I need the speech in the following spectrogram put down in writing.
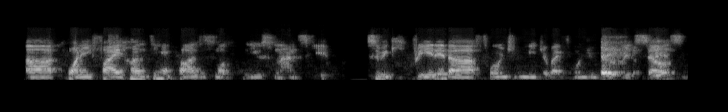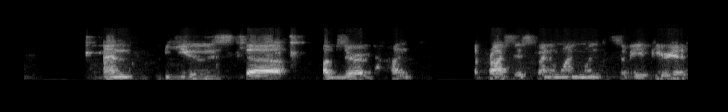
uh, quantify hunting across this multiple use landscape. So we created a 400 meter by 400 meter grid cells and used the observed hunt across this 21 month survey period.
